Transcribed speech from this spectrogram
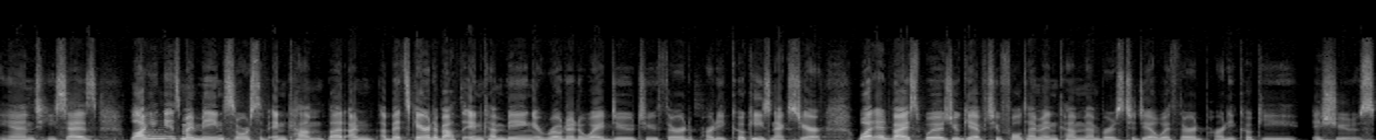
and he says, "Blogging is my main source of income, but I'm a bit scared about the income being eroded away due to third-party cookies next year. What advice would you give to full-time income members to deal with third-party cookie issues?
